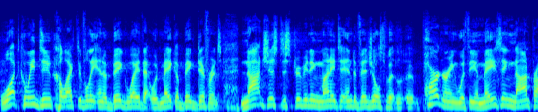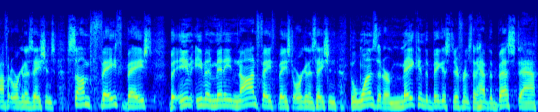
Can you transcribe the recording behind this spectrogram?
What can we do collectively in a big way that would make a big difference, not just distributing money to individuals, but uh, partnering with the amazing nonprofit organizations, some faith based, but even many non faith based organizations, the ones that are making the biggest difference, that have the best staff,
